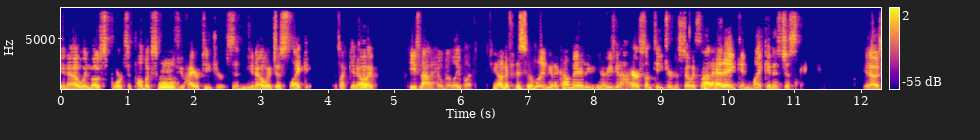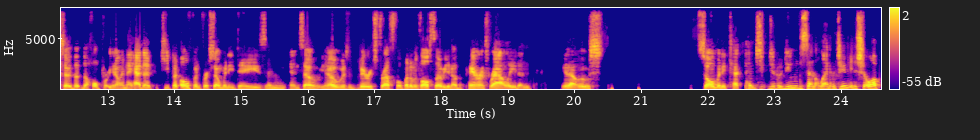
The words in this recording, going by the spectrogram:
You know, in most sports at public schools, mm. you hire teachers, and you know, it just like it's like you know, yep. he's not a hillbilly, but you know, if this hillbilly's going to come in, you know, he's going to hire some teacher just so it's not a headache, and like, and it's just you know so the, the whole you know and they had to keep it open for so many days and and so you know it was very stressful but it was also you know the parents rallied and you know it was so many tech hey, you know do you need to send a letter do you need to show up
